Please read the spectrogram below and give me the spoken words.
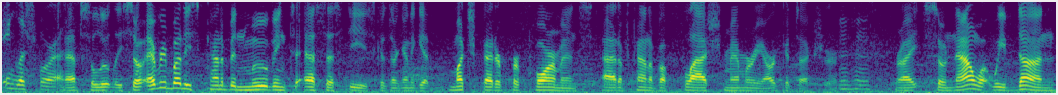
English for us. Absolutely. So everybody's kind of been moving to SSDs because they're going to get much better performance out of kind of a flash memory architecture, mm -hmm. right? So now what we've done,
